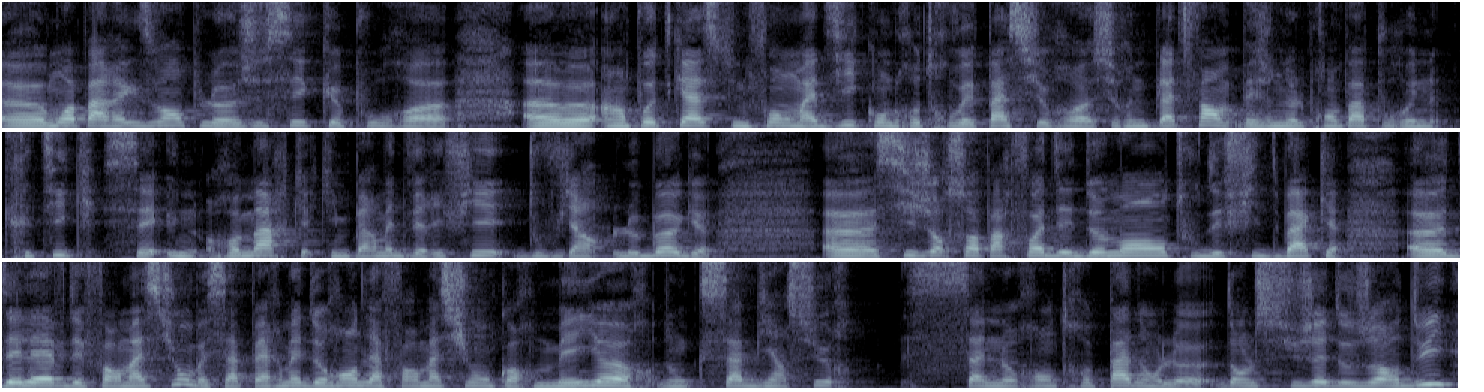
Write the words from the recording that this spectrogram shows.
Euh, moi, par exemple, je sais que pour euh, un podcast, une fois, on m'a dit qu'on ne le retrouvait pas sur, sur une plateforme, mais je ne le prends pas pour une critique, c'est une remarque qui me permet de vérifier d'où vient le bug. Euh, si je reçois parfois des demandes ou des feedbacks euh, d'élèves des formations, ben, ça permet de rendre la formation encore meilleure. Donc ça, bien sûr, ça ne rentre pas dans le, dans le sujet d'aujourd'hui.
